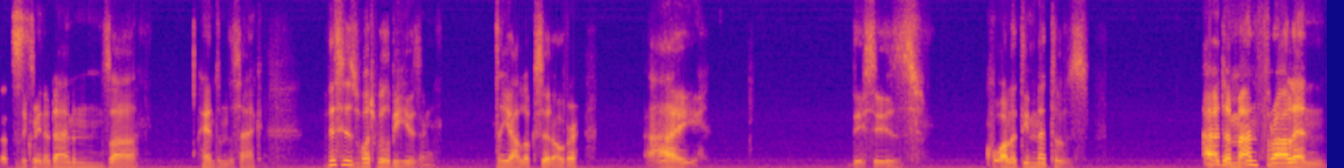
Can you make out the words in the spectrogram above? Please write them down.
That's the Queen of Diamonds uh, hands him the sack. This is what we'll be using. Yeah, looks it over. Aye. This is quality metals. Adamanthrol and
